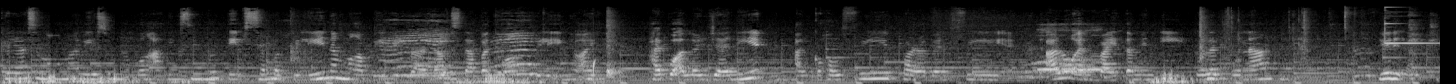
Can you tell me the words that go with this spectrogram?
Kaya sa mga maris, yun na po ang aking simple tips sa pagpili ng mga baby products. Dapat po ang piliin nyo ay hypoallergenic, alcohol-free, paraben-free, and aloe and vitamin E. Tulad po ng Unilove.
